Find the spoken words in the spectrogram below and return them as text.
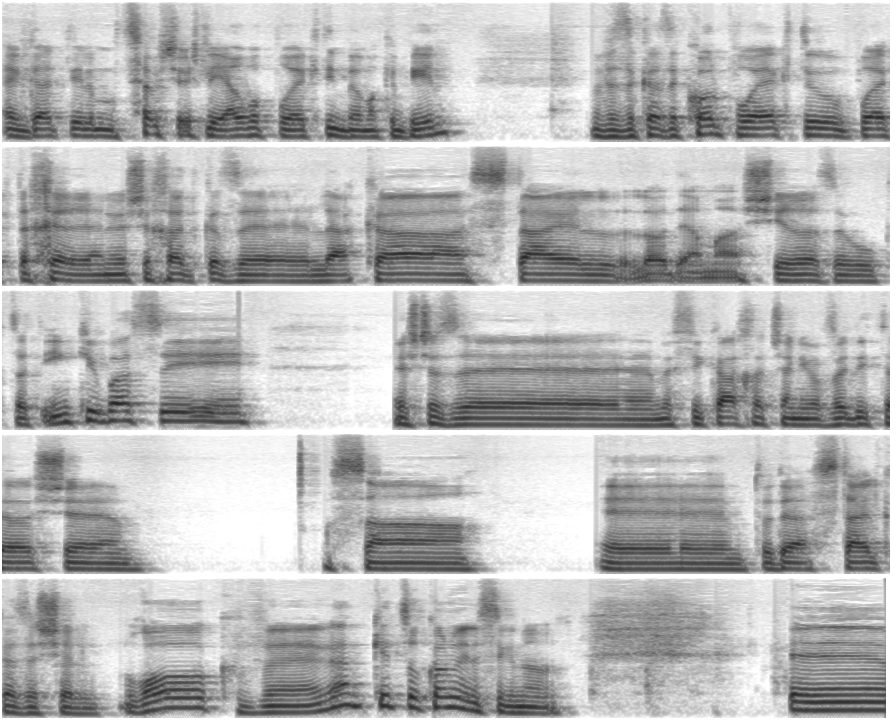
הגעתי למצב שיש לי ארבע פרויקטים במקביל, וזה כזה, כל פרויקט הוא פרויקט אחר, אני יש אחד כזה להקה, סטייל, לא יודע מה, השיר הזה הוא קצת Incubus-י, יש איזה מפיקה אחת שאני עובד איתה שעושה, אה, אתה יודע, סטייל כזה של רוק, וגם קיצור כל מיני סגנונות. אה,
